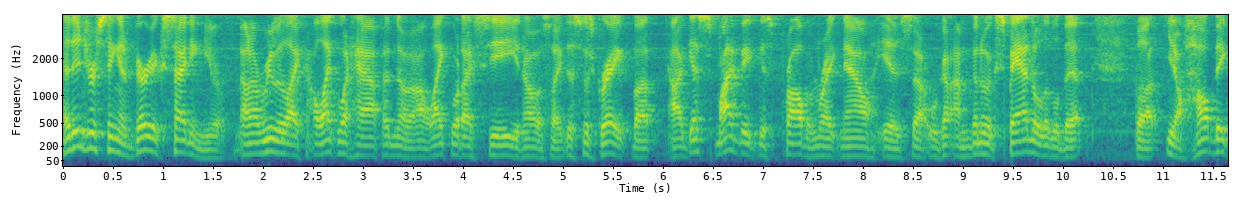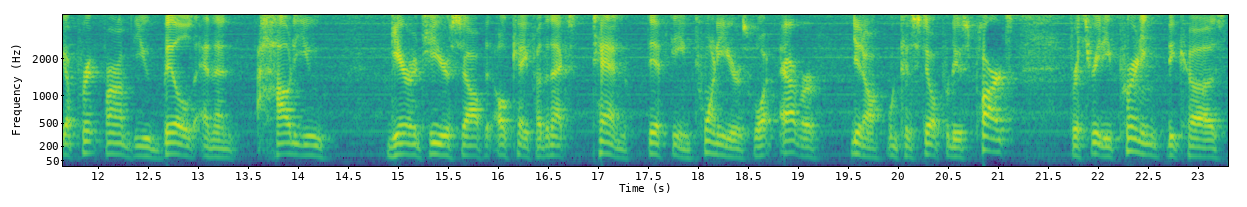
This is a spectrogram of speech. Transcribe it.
an interesting and very exciting year. And I really like, I like what happened. I like what I see. You know, it's like, this is great. But I guess my biggest problem right now is uh, we're gonna, I'm going to expand a little bit. But, you know, how big a print farm do you build? And then how do you guarantee yourself that, okay, for the next 10, 15, 20 years, whatever, you know, we can still produce parts for 3D printing because,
